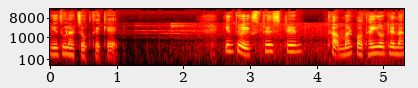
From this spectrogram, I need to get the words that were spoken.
মৃদুলার চোখ থেকে। কিন্তু এক্সপ্রেস ট্রেন থামার কথাই ওঠে না,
